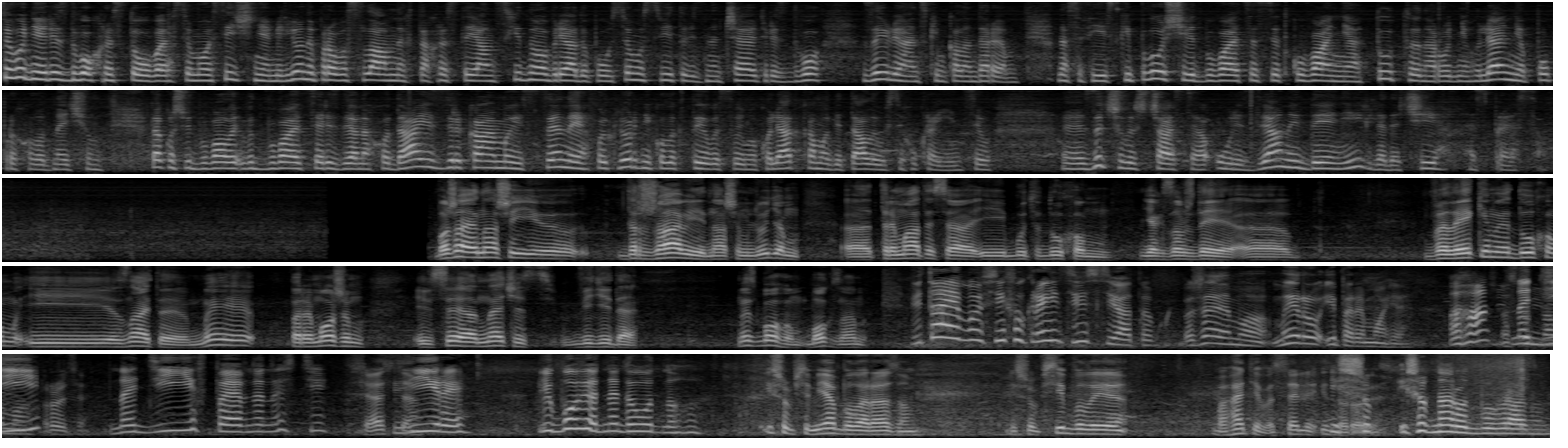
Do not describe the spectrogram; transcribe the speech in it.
Сьогодні Різдво Христове, 7 січня. Мільйони православних та християн східного обряду по усьому світу відзначають Різдво за юліанським календарем. На Софіївській площі відбувається святкування. Тут народні гуляння попри холоднечу. Також відбували відбувається різдвяна хода із зірками, із сцени. Фольклорні колективи своїми колядками вітали усіх українців. Е, Зичили щастя у різдвяний день і глядачі еспресо. Бажаю нашій е, державі, нашим людям е, триматися і бути духом, як завжди, е, великими духом. І знаєте, ми переможемо і вся нечисть відійде. Ми з Богом, Бог з нами. Вітаємо всіх українців з святом. Бажаємо миру і перемоги. Ага, надії, році. надії, впевненості, Щастя. віри, любові одне до одного. І щоб сім'я була разом. І щоб всі були багаті, веселі і І щоб, і щоб народ був разом.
